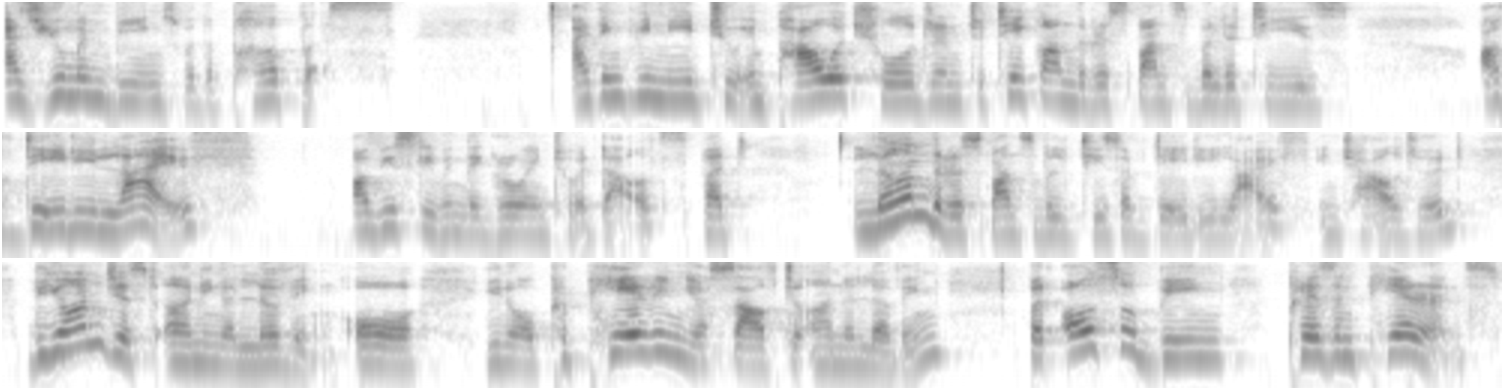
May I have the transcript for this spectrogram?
as human beings with a purpose. I think we need to empower children to take on the responsibilities of daily life, obviously, when they grow into adults, but learn the responsibilities of daily life in childhood beyond just earning a living or you know preparing yourself to earn a living but also being present parents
